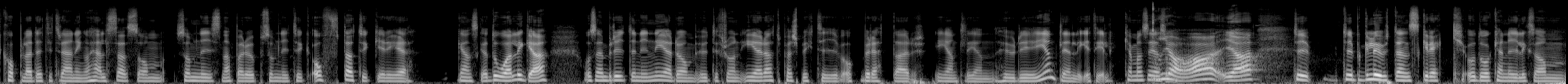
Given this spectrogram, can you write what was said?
kopplade till träning och hälsa som, som ni snappar upp, som ni tyck, ofta tycker är ganska dåliga. Och sen bryter ni ner dem utifrån ert perspektiv och berättar egentligen hur det egentligen ligger till. Kan man säga så? Ja, ja. Typ, typ glutenskräck och då kan ni liksom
